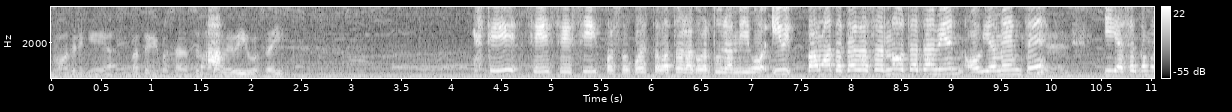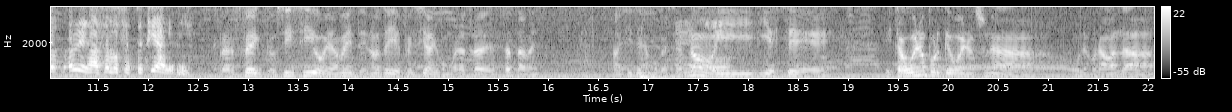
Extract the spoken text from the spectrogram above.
Vamos a tener que, va a tener que pasar a hacer un par de vivos ahí. Sí, sí, sí, sí, por supuesto, va toda la cobertura en vivo. Y vamos a tratar de hacer nota también, obviamente, y hacer como otra vez, hacer los especiales. Perfecto, sí, sí, obviamente, nota y especial como la otra vez, exactamente. Así tenemos que hacer. No, y, y este está bueno porque bueno, es una, una, una banda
